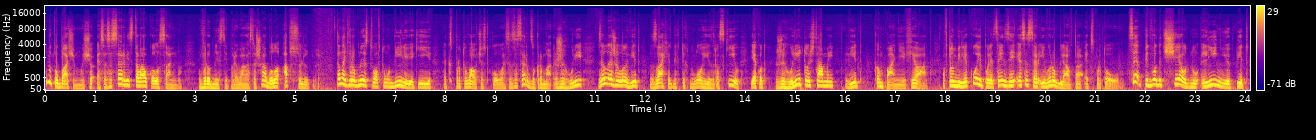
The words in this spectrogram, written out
то ми побачимо, що СССР відставав колосально. В виробництві перевага США була абсолютною. Та навіть виробництво автомобілів, які експортував частково СССР, зокрема Жигулі, залежало від західних технологій зразків, як от Жигулі той самий від компанії Fiat, автомобіль якої по ліцензії СССР і виробляв та експортовував. Це підводить ще одну лінію під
